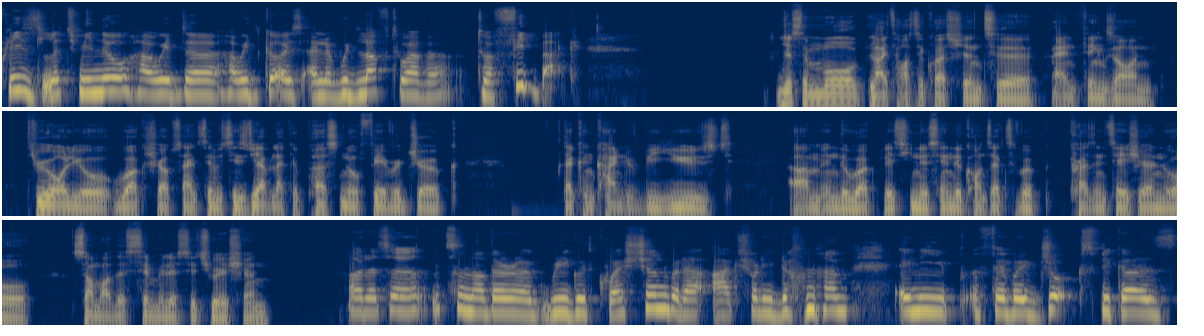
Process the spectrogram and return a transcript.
please let me know how it uh, how it goes. I would love to have a to have feedback. Just a more light-hearted question to end things on. Through all your workshops and activities, do you have like a personal favorite joke that can kind of be used um, in the workplace? You know, say in the context of a presentation or some other similar situation. Oh, that's a that's another uh, really good question, but I actually don't have any favorite jokes because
